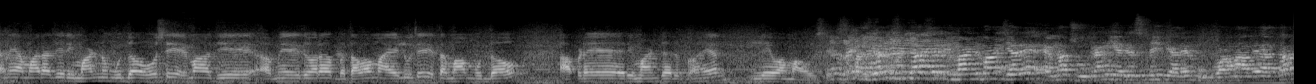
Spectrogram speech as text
અને અમારા જે રિમાન્ડનો મુદ્દાઓ છે એમાં જે અમે દ્વારા બતાવવામાં આવેલું છે એ તમામ મુદ્દાઓ આપણે રિમાન્ડ દરમિયાન લેવામાં આવશે. રિમાન્ડમાં જ્યારે એમના છોકરાની એરેસ્ટ થઈ ત્યારે મૂકવામાં આવ્યા હતા.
